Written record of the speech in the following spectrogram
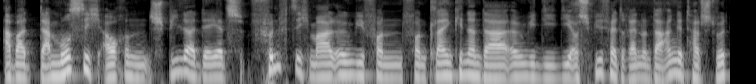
Aber da muss sich auch ein Spieler, der jetzt 50 Mal irgendwie von, von kleinen Kindern da irgendwie, die, die aufs Spielfeld rennen und da angetatscht wird,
